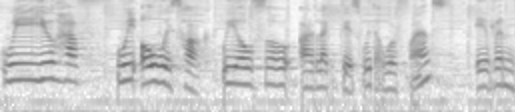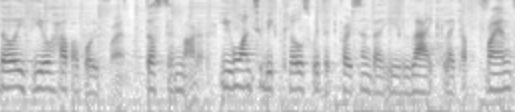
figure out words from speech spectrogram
We you have we always hug. We also are like this with our friends. Even though if you have a boyfriend, doesn't matter. You want to be close with the person that you like, like a friend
